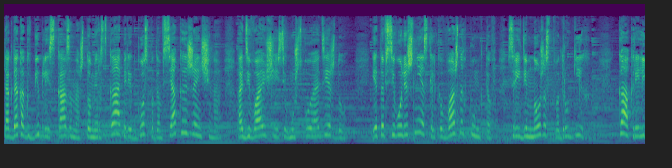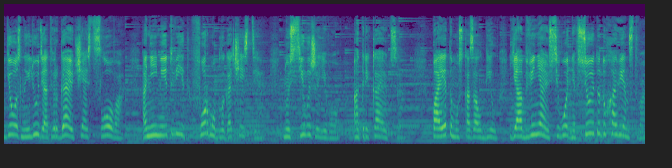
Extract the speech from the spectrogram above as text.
тогда как в Библии сказано, что мирска перед Господом всякая женщина, одевающаяся в мужскую одежду? Это всего лишь несколько важных пунктов среди множества других. Как религиозные люди отвергают часть слова? Они имеют вид, форму благочестия – но силы же его отрекаются. Поэтому, сказал Билл, я обвиняю сегодня все это духовенство,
